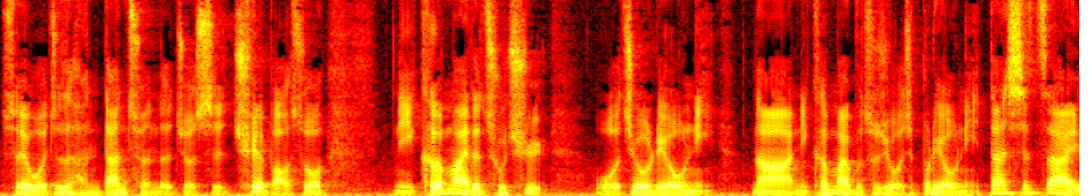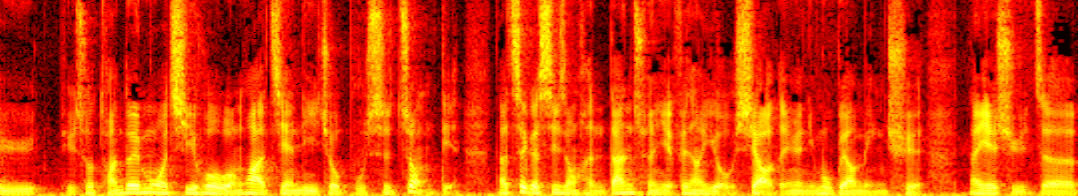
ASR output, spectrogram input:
所以我就是很单纯的就是确保说你课卖得出去，我就留你；那你课卖不出去，我就不留你。但是在于比如说团队默契或文化建立就不是重点，那这个是一种很单纯也非常有效的，因为你目标明确，那也许这。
